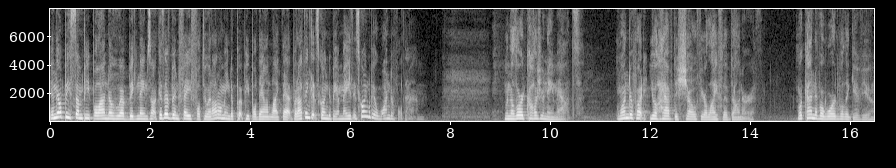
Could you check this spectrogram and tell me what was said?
and there'll be some people I know who have big names on because they've been faithful to. And I don't mean to put people down like that, but I think it's going to be amazing. It's going to be a wonderful time when the Lord calls your name out. Wonder what you'll have to show for your life lived on earth. What kind of award will He give you?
